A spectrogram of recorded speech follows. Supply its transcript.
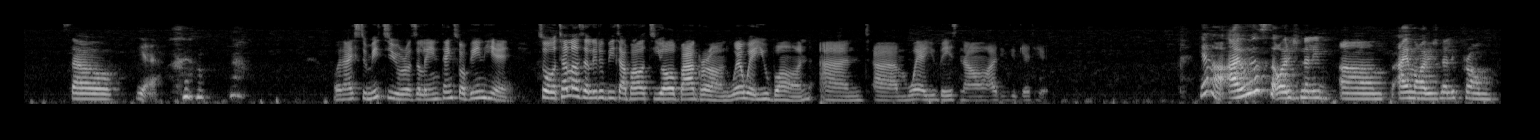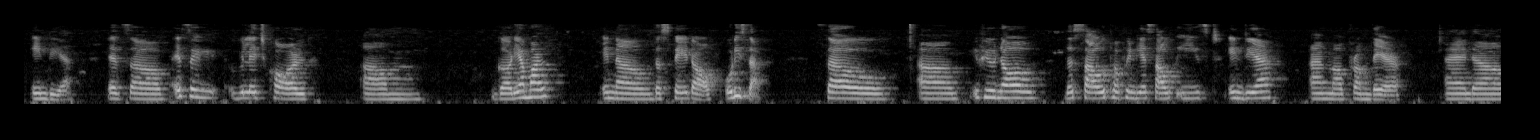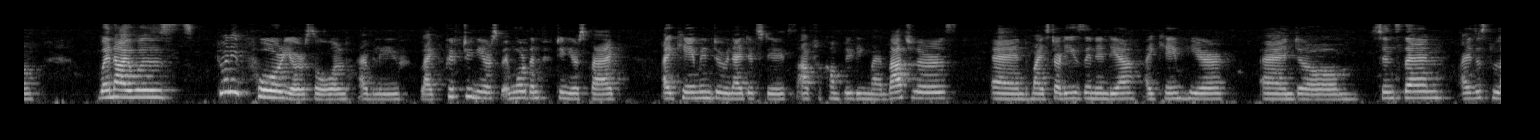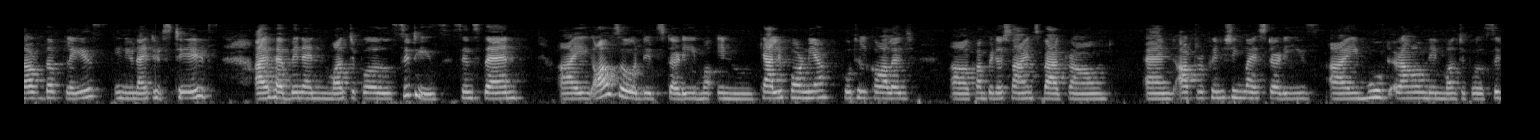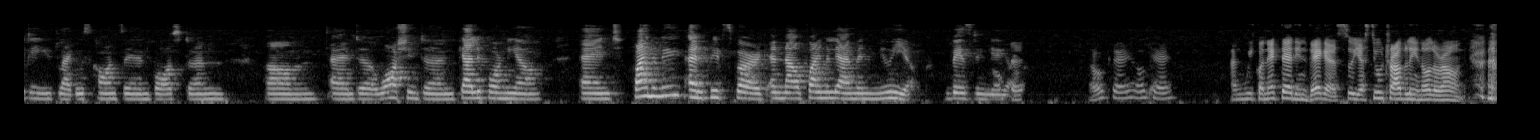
So, yeah. well, nice to meet you, Rosalind. Thanks for being here. So, tell us a little bit about your background. Where were you born, and um, where are you based now? How did you get here? Yeah, I was originally um, I'm originally from India. It's a it's a village called um, in uh, the state of Odisha. So, um, if you know the south of India, southeast India, I'm uh, from there. And uh, when I was 24 years old, I believe, like 15 years, more than 15 years back, I came into United States after completing my bachelor's and my studies in India. I came here, and um, since then, I just love the place in United States. I have been in multiple cities since then. I also did study in California, Foothill College, uh, computer science background. And after finishing my studies, I moved around in multiple cities like Wisconsin, Boston, um, and uh, Washington, California, and finally, and Pittsburgh. And now finally, I'm in New York, based in New York. Okay. Okay. Okay. And we connected in Vegas, so you're still traveling all around.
